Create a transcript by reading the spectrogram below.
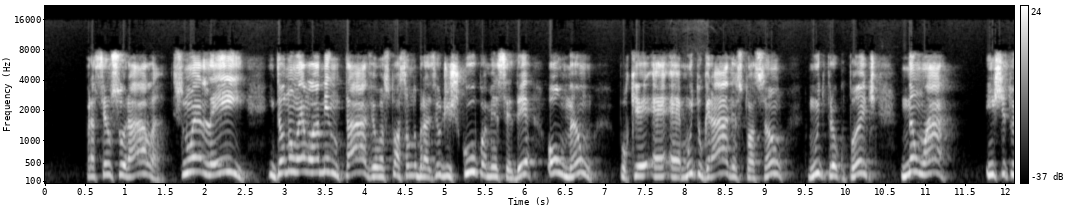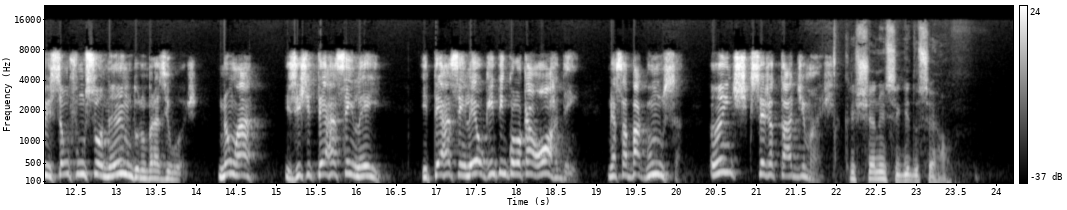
para censurá-la? Isso não é lei. Então não é lamentável a situação do Brasil, desculpa me exceder, ou não, porque é, é muito grave a situação, muito preocupante. Não há instituição funcionando no Brasil hoje. Não há. Existe terra sem lei. E terra sem lei, alguém tem que colocar ordem nessa bagunça antes que seja tarde demais. Cristiano, em seguida, o Serrão.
